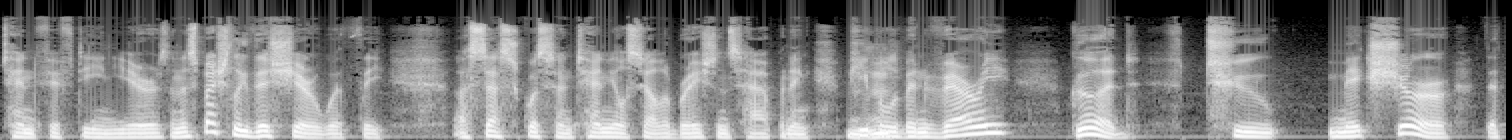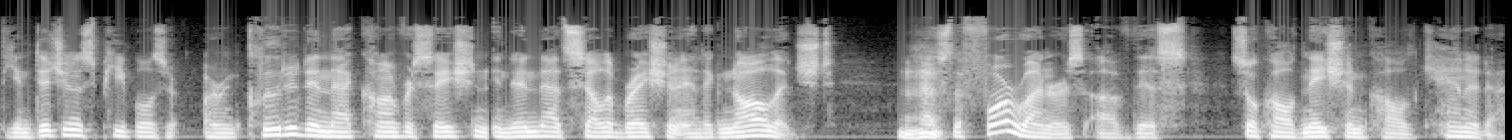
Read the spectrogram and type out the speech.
10, 15 years, and especially this year with the uh, sesquicentennial celebrations happening. People mm-hmm. have been very good to make sure that the indigenous peoples are, included in that conversation and in that celebration and acknowledged mm-hmm. as the forerunners of this so-called nation called Canada.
